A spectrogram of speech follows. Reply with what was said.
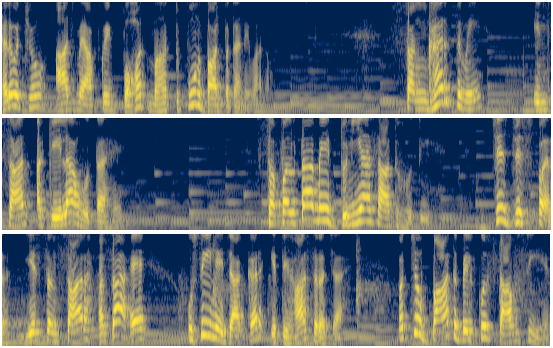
हेलो बच्चों, आज मैं आपको एक बहुत महत्वपूर्ण बात बताने वाला हूँ। संघर्ष में इंसान अकेला होता है, सफलता में दुनिया साथ होती है। जिस जिस पर यह संसार हंसा है, उसी ने जाकर इतिहास रचा है। बच्चों, बात बिल्कुल साफ़ सी है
